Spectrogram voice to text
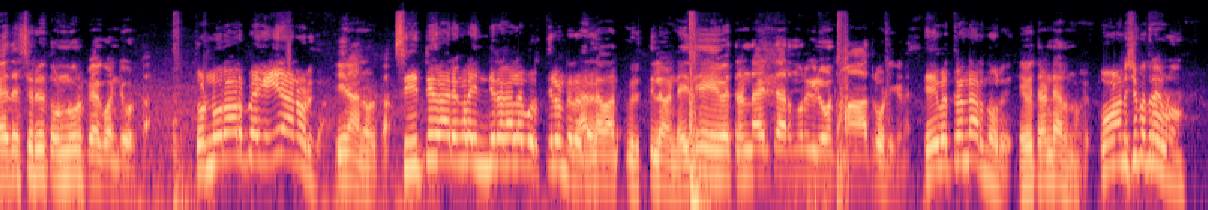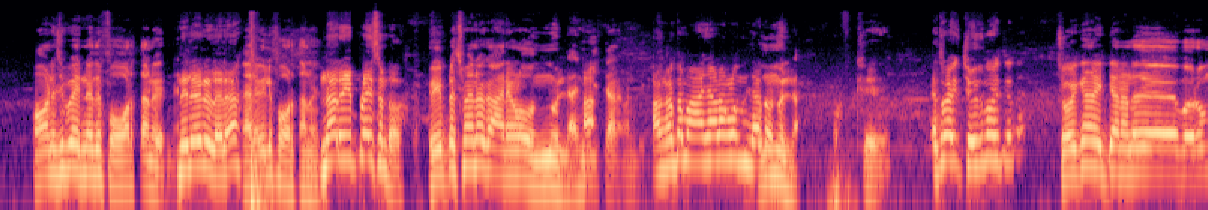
ഏകദേശം ഒരു തൊണ്ണൂറ് രൂപയൊക്കെ വണ്ടി കൊടുക്കാം. തൊണ്ണൂറായിരം രൂപയ്ക്ക് ഈ ഞാൻ കൊടുക്കാം? ഈ ഞാൻ കൊടുക്കാം. സീറ്റ് കാര്യങ്ങൾ ഇന്ത്യയുടെ നല്ല വൃത്തിയിലുണ്ടല്ലോ നല്ല വൃത്തിയിലുണ്ട് ഇത് എഴുപത്തിരണ്ടായിരത്തി അറുന്നൂറ് കിലോമീറ്റർ മാത്രം ഓടിക്കണേ. എഴുപത്തിരണ്ട് അറുന്നൂറ്. എഴുപത്തിരണ്ട് അറുന്നൂറ്. ഓണർഷിപ്പ് എത്ര ആകണോ ഓണർഷിപ്പ് വരുന്നത് ഫോർത്ത് ആണ് വരുന്നത്. നിലവിലുള്ള നിലവിൽ ഫോർത്ത് ആണ് എന്നാ റീപ്ലേസ് ഉണ്ടോ? റീപ്ലേസ്മെന്റോ കാര്യങ്ങളോ ഒന്നുമില്ല. അങ്ങനത്തെ മാഞ്ഞാളങ്ങളൊന്നും ഒന്നുമില്ല. ഓക്കെ എത്ര ചോദിക്കുന്ന ചോദിക്കുന്ന റേറ്റ് ആണത് വെറും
